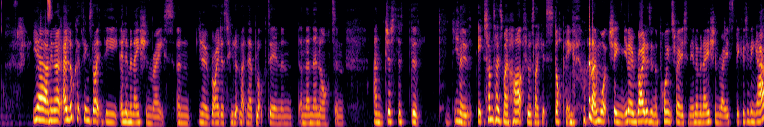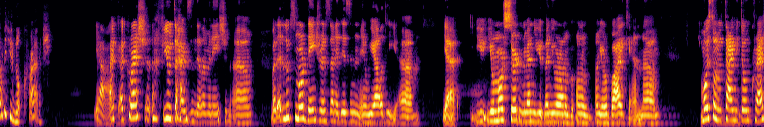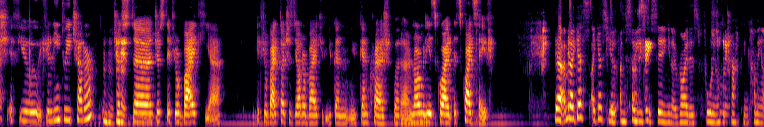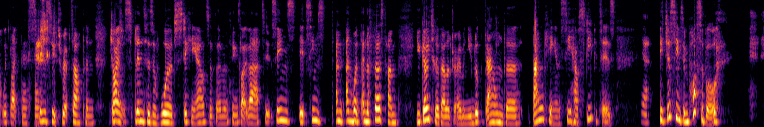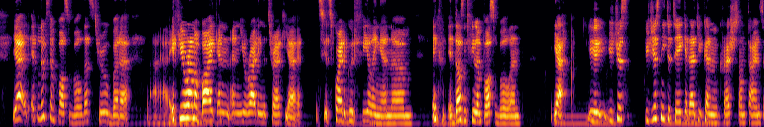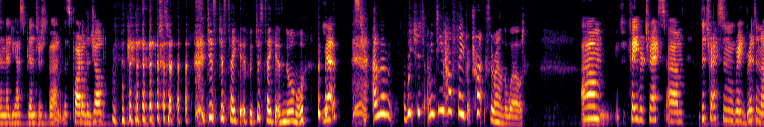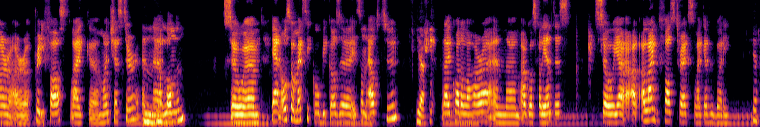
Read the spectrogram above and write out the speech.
Yeah, I mean, I, I, look at things like the elimination race, and you know, riders who look like they're blocked in, and and then they're not, and and just the the you know, it sometimes my heart feels like it's stopping when I'm watching, you know, riders in the points race and the elimination race because you think, how did you not crash? Yeah, I, I crashed a few times in the elimination, um, but it looks more dangerous than it is in, in reality. Um, yeah, you, you're more certain when you when you're on a, on, a, on your bike, and um, most of the time you don't crash if you if you lean to each other. Mm-hmm. Just uh, just if your bike, yeah, if your bike touches the other bike, you, you can you can crash. But uh, normally it's quite it's quite safe. Yeah, I mean, I guess I guess you. I'm so used to seeing you know riders falling off the track and coming up with like their skin suits ripped up and giant splinters of wood sticking out of them and things like that. It seems it seems and and when, and the first time you go to a velodrome and you look down the banking and see how steep it is, yeah, it just seems impossible. Yeah, it, it looks impossible. That's true, but uh, if you're on a bike and, and you're riding the track, yeah, it's it's quite a good feeling, and um, it it doesn't feel impossible, and yeah, you you just you just need to take it that you can crash sometimes and that you have splinters, but that's part of the job. just just take it if just take it as normal. Yeah. and um, which is I mean, do you have favorite tracks around the world? Um, favorite tracks. Um, the tracks in Great Britain are, are uh, pretty fast, like uh, Manchester and uh, mm-hmm. London. So um, yeah, and also Mexico because uh, it's on altitude. Yeah, like Guadalajara and um, Aguascalientes. So yeah, I, I, like fast tracks like everybody. Yeah,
